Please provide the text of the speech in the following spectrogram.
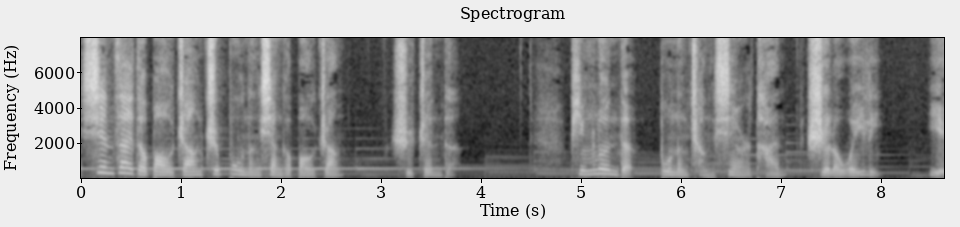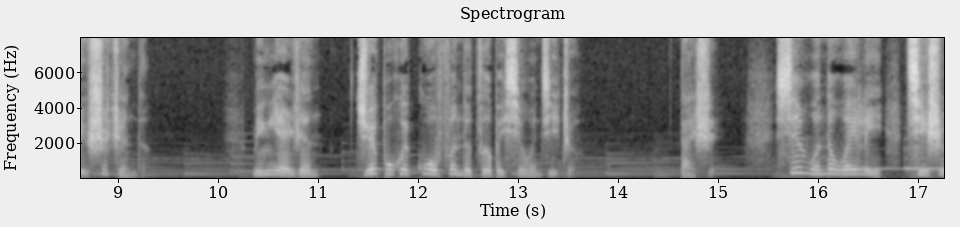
现在的报章之不能像个报章，是真的；评论的不能逞心而谈，失了威力，也是真的。明眼人。绝不会过分的责备新闻记者，但是，新闻的威力其实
